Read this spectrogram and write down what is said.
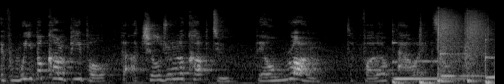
If we become people that our children look up to, they'll run to follow our example.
